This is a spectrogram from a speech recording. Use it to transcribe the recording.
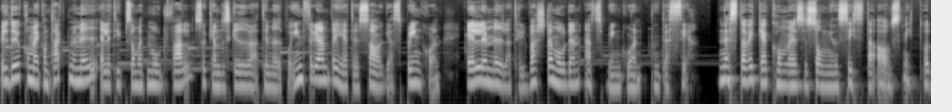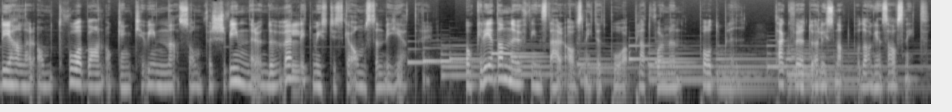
Vill du komma i kontakt med mig eller tipsa om ett mordfall så kan du skriva till mig på Instagram där jag heter Saga Springkorn eller mejla till varstamorden springkorn.se. Nästa vecka kommer säsongens sista avsnitt och det handlar om två barn och en kvinna som försvinner under väldigt mystiska omständigheter. Och redan nu finns det här avsnittet på plattformen Podplay. Tack för att du har lyssnat på dagens avsnitt.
